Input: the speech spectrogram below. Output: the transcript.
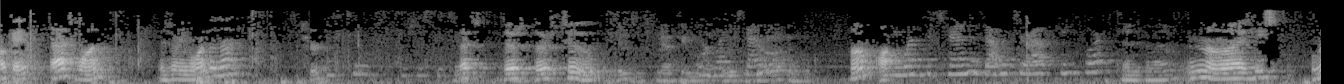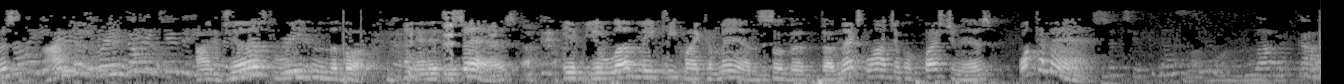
Okay, that's one. Is there any more than that? Sure. That's there's there's two. Matthew, Mark, Luke, John, Huh? Uh, You want the ten, is that what you're asking for? Ten commandments? No, I- he's listen. I'm just reading. There's only two that he I'm just reading the book, and it says, "If you love me, keep my commands." So the the next logical question is, what commands? The two commands. Love God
